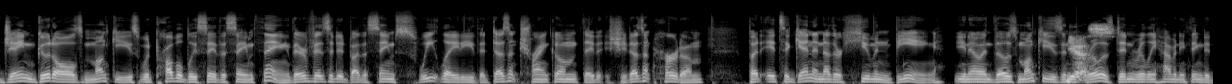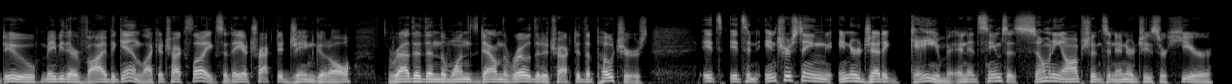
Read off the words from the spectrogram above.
Jane Goodall's monkeys would probably say the same thing. They're visited by the same sweet lady that doesn't trank them. They, she doesn't hurt them, but it's again another human being, you know. And those monkeys and Yes. gorillas didn't really have anything to do. Maybe their vibe again, like attracts like, so they attracted Jane Goodall rather than the ones down the road that attracted the poachers it's it's an interesting energetic game and it seems that so many options and energies are here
